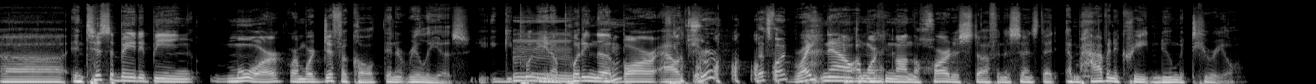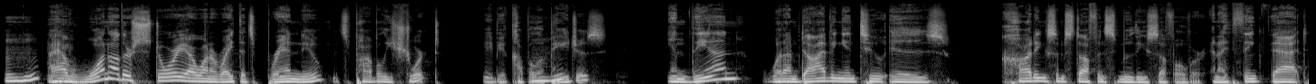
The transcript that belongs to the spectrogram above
uh, anticipate it being more or more difficult than it really is. You, you put- you know, putting the bar out. Sure, that's fine. Right now, I'm working on the hardest stuff in the sense that I'm having to create new material. Mm-hmm. I have one other story I want to write that's brand new. It's probably short, maybe a couple of Mhm. pages. And then what I'm diving into is cutting some stuff and smoothing stuff over. And I think that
